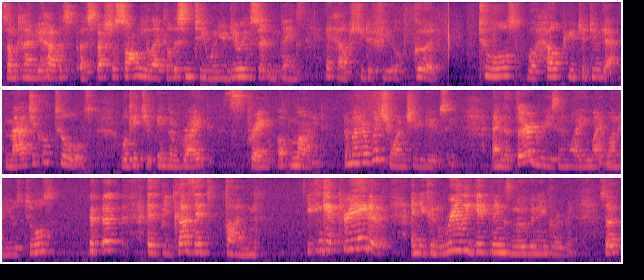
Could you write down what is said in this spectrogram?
Sometimes you have a, a special song you like to listen to when you're doing certain things. It helps you to feel good. Tools will help you to do that. Magical tools will get you in the right frame of mind, no matter which ones you're using. And the third reason why you might want to use tools is because it's fun. You can get creative and you can really get things moving and grooving. So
